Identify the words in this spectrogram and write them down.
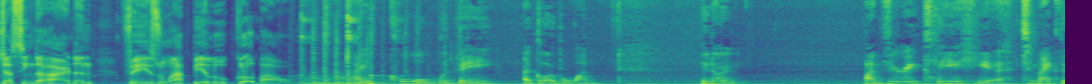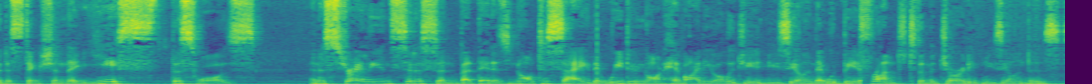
Jacinda Ardern, fez um apelo global. A call would be a global one. You know, I'm very clear here to make the distinction that yes, this was an Australian citizen, but that is not to say that we do not have ideology in New Zealand that would be a affront to the majority of New Zealanders,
